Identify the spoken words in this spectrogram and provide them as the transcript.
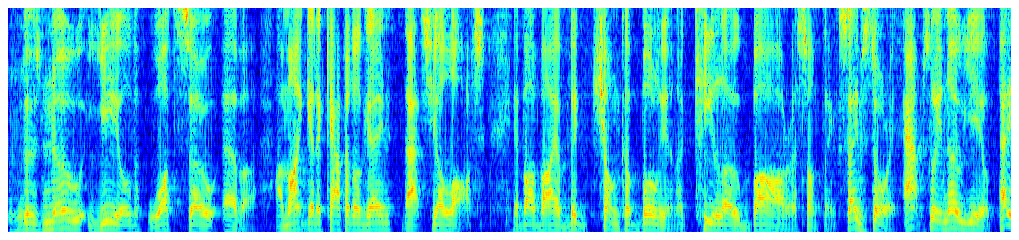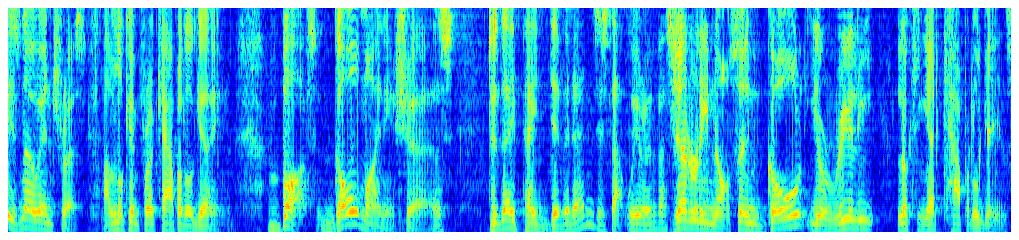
Mm-hmm. there's no yield whatsoever. I might get a capital gain, that's your lot. If I buy a big chunk of bullion, a kilo bar or something, same story. Absolutely no yield, pays no interest. I'm looking for a capital gain. But gold mining shares, do they pay dividends? Is that where you're investing? Generally, no. So in gold, you're really looking at capital gains.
